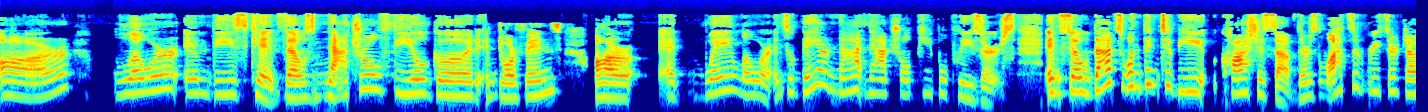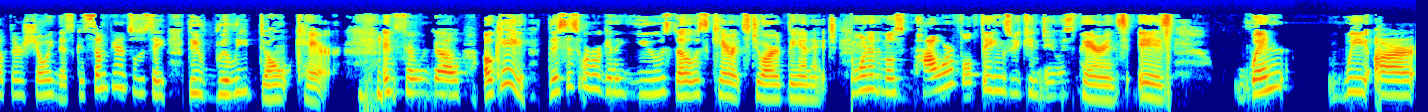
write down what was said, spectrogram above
are lower in these kids. Those natural feel good endorphins are at way lower. And so they are not natural people pleasers. And so that's one thing to be cautious of. There's lots of research out there showing this because some parents will just say they really don't care. and so we go, okay, this is where we're going to use those carrots to our advantage. One of the most powerful things we can do as parents is when we are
